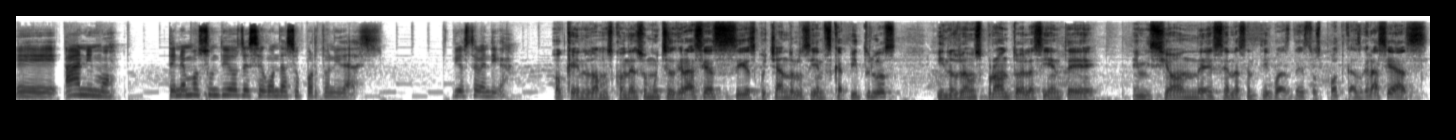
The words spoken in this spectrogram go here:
eh, ánimo. Tenemos un Dios de segundas oportunidades. Dios te bendiga. Ok, nos vamos con eso. Muchas gracias. Sigue escuchando los siguientes capítulos y nos vemos pronto en la siguiente emisión de escenas antiguas de estos podcasts. Gracias.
